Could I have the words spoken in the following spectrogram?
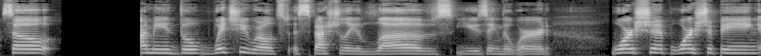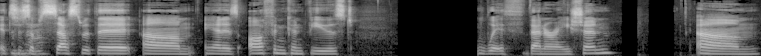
So, I mean, the witchy world especially loves using the word worship, worshiping. It's just mm-hmm. obsessed with it um, and is often confused with veneration. Um,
